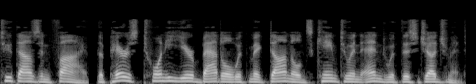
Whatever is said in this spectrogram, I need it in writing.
2005, the pair's 20 year battle battle with McDonald's came to an end with this judgment.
